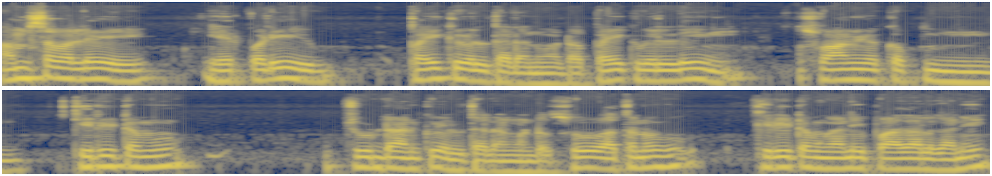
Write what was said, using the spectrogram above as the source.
అంశ వలె ఏర్పడి పైకి వెళ్తాడనమాట. పైకి వెళ్ళి స్వామి యొక్క కిరీటము చూడ్డానికి వెళ్తాడనమాట. సో అతను కిరీటం కానీ పాదాలు కానీ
